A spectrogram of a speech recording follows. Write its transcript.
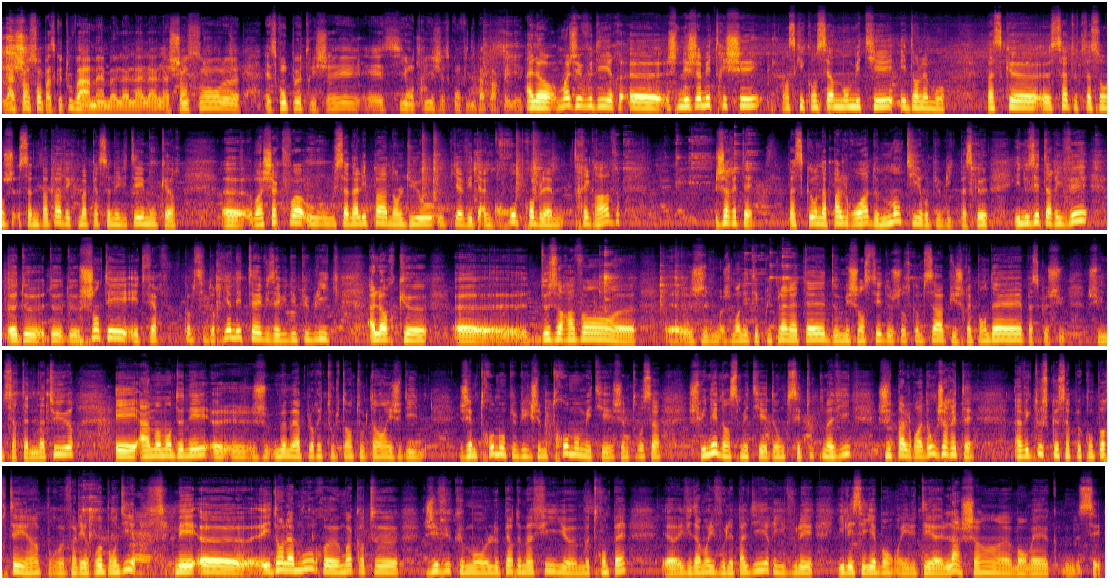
La chanson, parce que tout va à même. La, la- la- la chanson, euh, est-ce qu'on peut tricher? Et si on triche, est-ce qu'on finit pas par payer? Alors, moi, je vais vous dire, euh, je n'ai jamais triché en ce qui concerne mon métier et dans l'amour. Parce que euh, ça, de toute façon, je- ça ne va pas avec ma personnalité et mon cœur. À chaque fois où ça n'allait pas dans le duo, où il y avait un gros problème très grave, j'arrêtais. Parce qu'on n'a pas le droit de mentir au public. Parce qu'il nous est arrivé de, de- de chanter et de faire comme si de rien n'était vis-à-vis du public, alors que euh, deux heures avant, euh, euh, je, m'en étais pris plein la tête de méchanceté, de choses comme ça, puis je répondais parce que je suis, une certaine nature. Et à un moment donné, je me mets à pleurer tout le temps, tout le temps, et je dis J'aime trop mon public, j'aime trop mon métier, j'aime trop ça. Je suis née dans ce métier, donc c'est toute ma vie. J'ai pas le droit, donc j'arrêtais. Avec tout ce que ça peut comporter, hein, pour fallait rebondir. Mais euh, et dans l'amour, euh, moi, quand euh, j'ai vu que mon, le père de ma fille euh, me trompait, euh, évidemment, il voulait pas le dire. Il voulait, il essayait. Bon, il était euh, lâche. Hein, euh, bon, mais c'est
